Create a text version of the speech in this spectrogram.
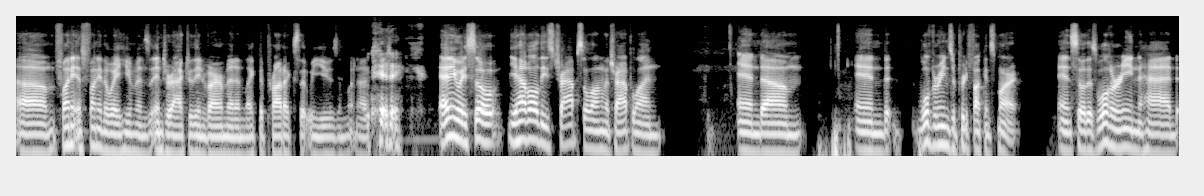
Um funny it's funny the way humans interact with the environment and like the products that we use and whatnot. I'm kidding. anyway, so you have all these traps along the trap line, and um, and Wolverines are pretty fucking smart. And so this Wolverine had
